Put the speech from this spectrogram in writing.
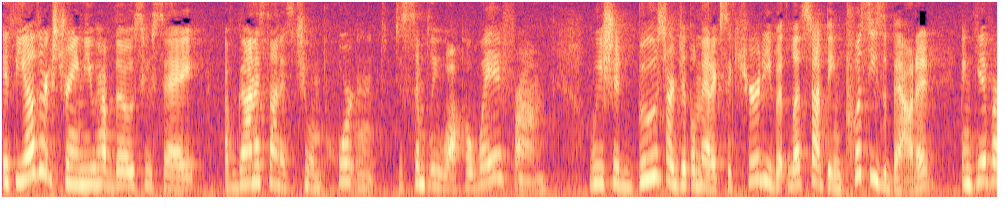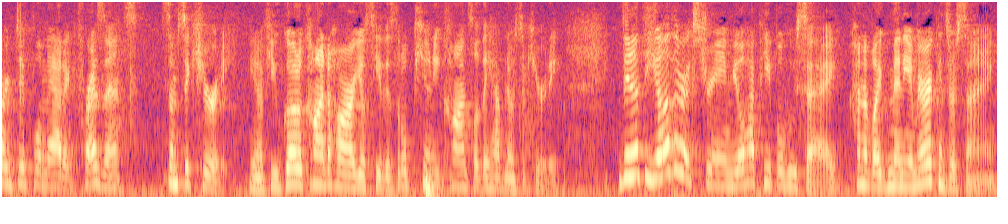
At the other extreme, you have those who say Afghanistan is too important to simply walk away from. We should boost our diplomatic security, but let's stop being pussies about it and give our diplomatic presence some security. You know, if you go to Kandahar, you'll see this little puny consulate, they have no security. Then at the other extreme, you'll have people who say, kind of like many Americans are saying,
